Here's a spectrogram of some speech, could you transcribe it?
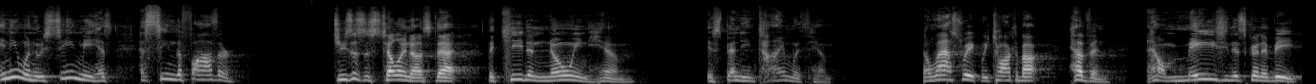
Anyone who's seen me has, has seen the Father. Jesus is telling us that the key to knowing him is spending time with him. Now, last week we talked about heaven and how amazing it's going to be.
